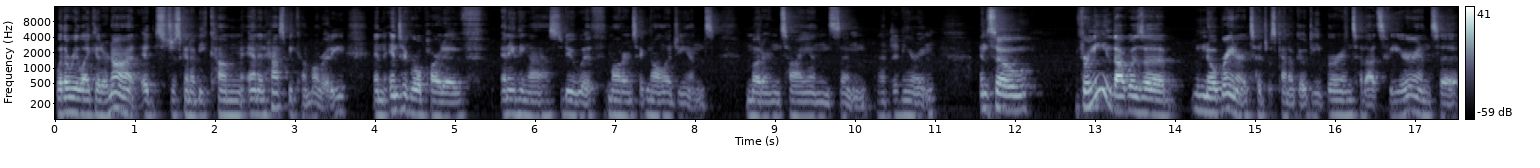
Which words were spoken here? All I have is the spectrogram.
whether we like it or not, it's just going to become, and it has become already, an integral part of anything that has to do with modern technology and modern science and engineering. And so for me, that was a no brainer to just kind of go deeper into that sphere and to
